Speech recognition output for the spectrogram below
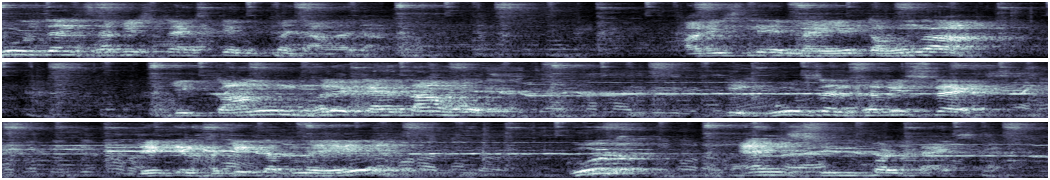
goods and service tax के रूप में जाना जाता है। और इसलिए मैं ये कहूँगा कि कानून भले कहता हो कि गुड्स एंड सर्विस टैक्स लेकिन हकीकत में गुड એન્ડ સિમ્પલ ટાઈપ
